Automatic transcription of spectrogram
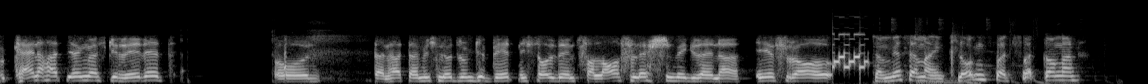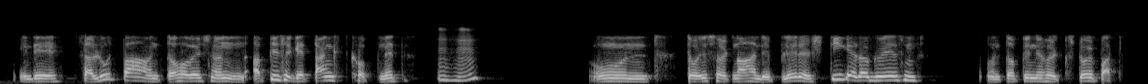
und keiner hat irgendwas geredet. Und dann hat er mich nur darum gebeten, ich soll den Verlauf löschen wegen seiner Ehefrau. So, wir sind mal in Klagenfurt fortgegangen, in die Salutbar und da habe ich schon ein bisschen gedankt gehabt, nicht? Mhm. Und da ist halt nachher die blöde Stiege da gewesen und da bin ich halt gestolpert.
